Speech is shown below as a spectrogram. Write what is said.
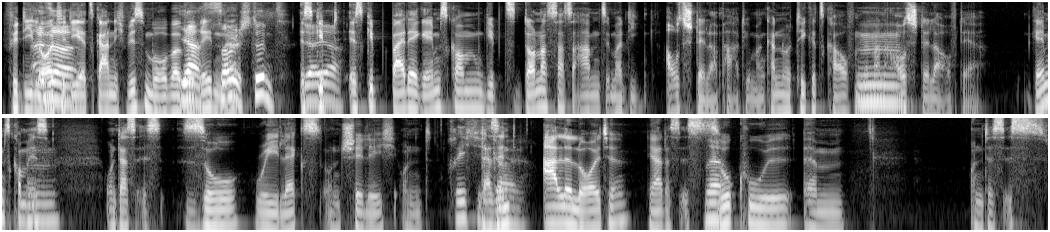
für die Also- Leute, die jetzt gar nicht wissen, worüber Ja, wir reden. sorry, ne? stimmt. Es, gibt, es gibt bei der Gamescom gibt's donnerstags abends immer die Ausstellerparty. Man kann nur Tickets kaufen, wenn man Mm. Aussteller auf der Gamescom ist. Mhm. Und das ist so relaxed und chillig und Richtig da geil. sind alle Leute. Ja, das ist so cool. Ähm, und das ist,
